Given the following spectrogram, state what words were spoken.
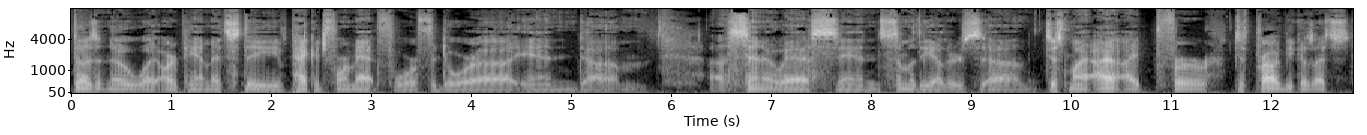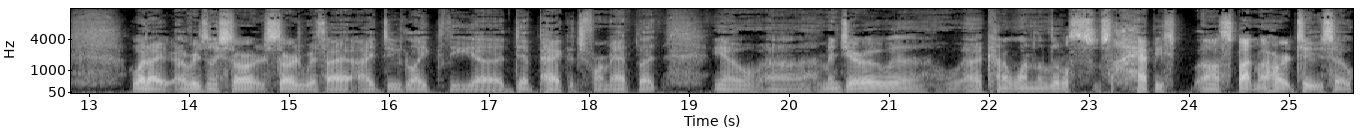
doesn't know what RPM, it's the package format for Fedora and um, uh, CentOS and some of the others. Uh, just my, I, I prefer just probably because that's what I originally started started with. I I do like the uh, deb package format, but you know, uh, Manjaro uh, uh, kind of won a little happy uh, spot in my heart too. So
